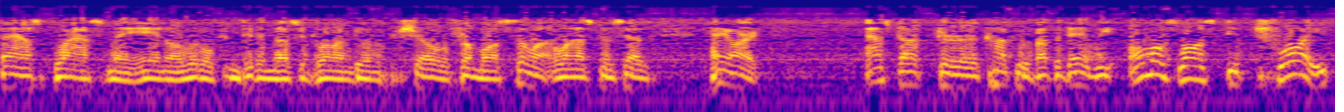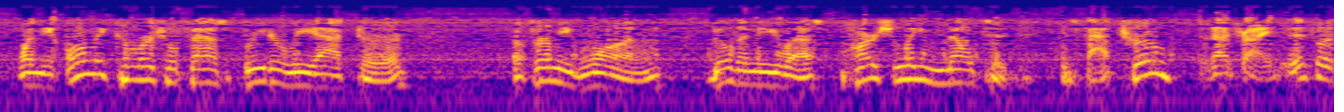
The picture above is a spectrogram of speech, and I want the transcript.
fast blast me in a little continued message while I'm doing the show from Wasilla, Alaska, says, Hey, Art, ask Dr. Kaku about the day we almost lost Detroit when the only commercial fast breeder reactor, a Fermi 1, built in the U.S., partially melted. Is that true? That's right. This was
